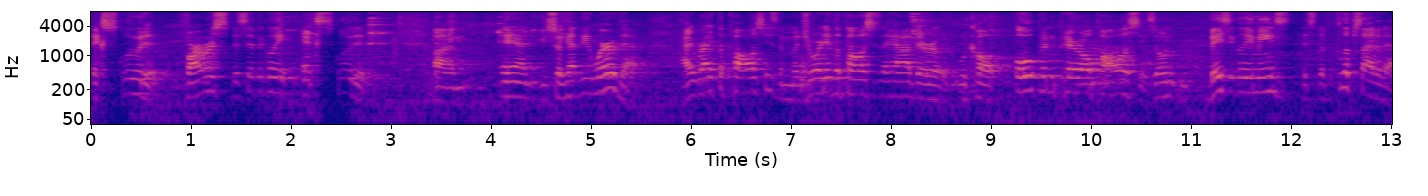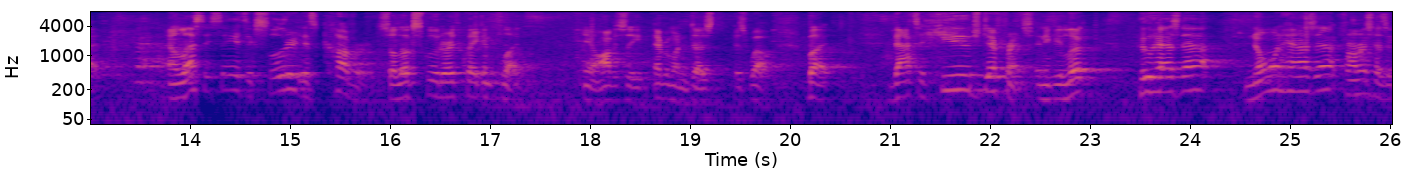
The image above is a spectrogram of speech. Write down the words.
excluded. Farmers specifically excluded. Um, and so you have to be aware of that. I write the policies. The majority of the policies I have, they're what we call open peril policies. So basically means it's the flip side of that. Unless they say it's excluded, it's covered. So they'll exclude earthquake and flood. You know, obviously everyone does as well. But that's a huge difference. And if you look, who has that? No one has that. Farmers has a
